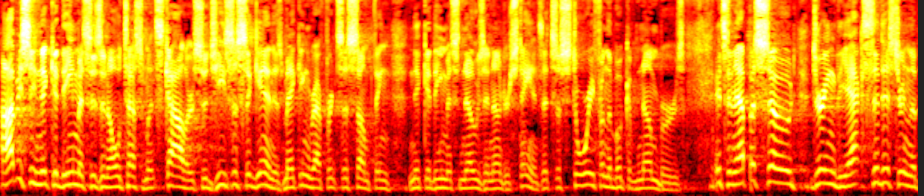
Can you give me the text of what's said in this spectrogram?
Obviously, Nicodemus is an Old Testament scholar, so Jesus again is making reference to something Nicodemus knows and understands. It's a story from the book of Numbers. It's an episode during the Exodus, during the,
